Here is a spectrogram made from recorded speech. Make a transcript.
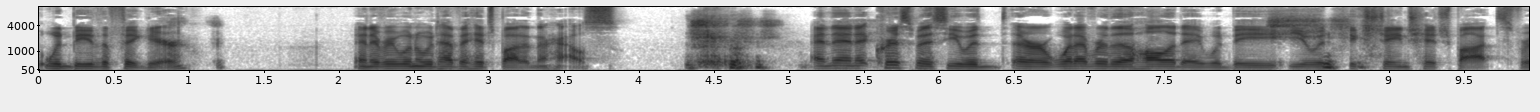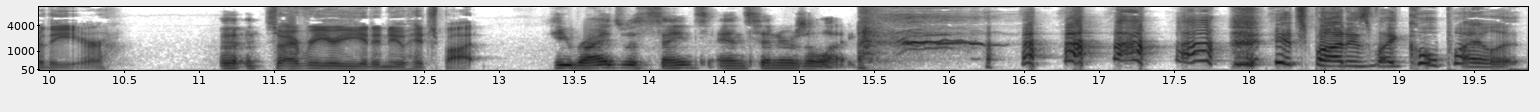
would be the figure, and everyone would have a Hitchbot in their house. and then at Christmas, you would, or whatever the holiday would be, you would exchange Hitchbots for the year. So every year you get a new Hitchbot. He rides with saints and sinners alike. Hitchbot is my co-pilot.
